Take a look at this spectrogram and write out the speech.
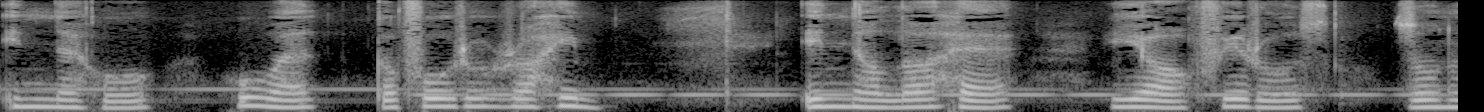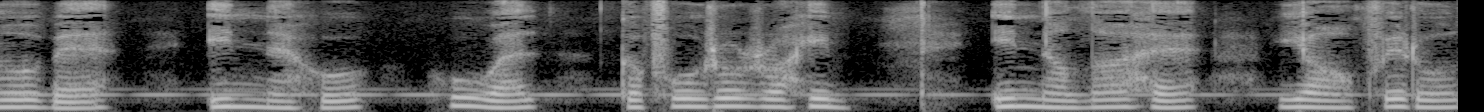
İnnehu huvel gafurur rahim. İnnallâhe yağfiru zunube innehu huvel gafurur rahim. İnnallâhe yağfiru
